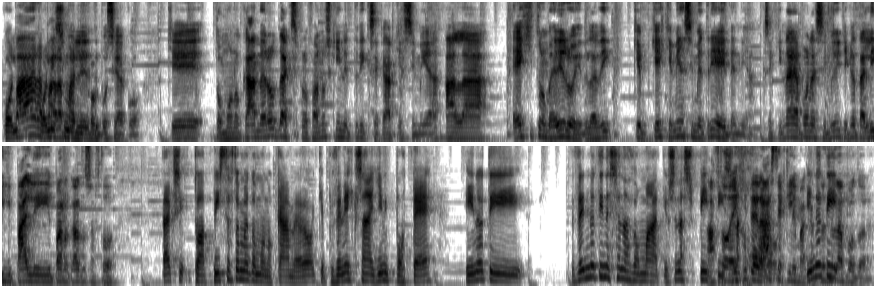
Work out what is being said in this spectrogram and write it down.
Πολύ- πάρα πολύ πάρα πολύ σημαντικό. εντυπωσιακό. Και το μονοκάμερο, εντάξει, προφανώς και είναι τρίξ σε κάποια σημεία, αλλά έχει τρομερή ροή. Δηλαδή και, και έχει και μια συμμετρία η ταινία. Ξεκινάει από ένα σημείο και καταλήγει πάλι πάνω κάτω σε αυτό. Εντάξει, το απίστευτο με το μονοκάμερο και που δεν έχει ξαναγίνει ποτέ είναι ότι δεν είναι ότι είναι σε ένα δωμάτιο, σε ένα σπίτι, αυτό σε ένα έχει χώρο. τεράστια κλίμακα. Είναι αυτό ότι θέλω να πω τώρα.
